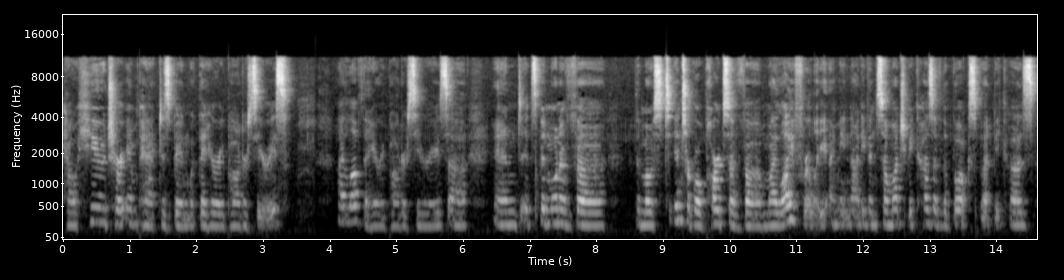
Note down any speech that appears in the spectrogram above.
how huge her impact has been with the Harry Potter series. I love the Harry Potter series, uh, and it's been one of uh, the most integral parts of uh, my life, really. I mean, not even so much because of the books, but because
